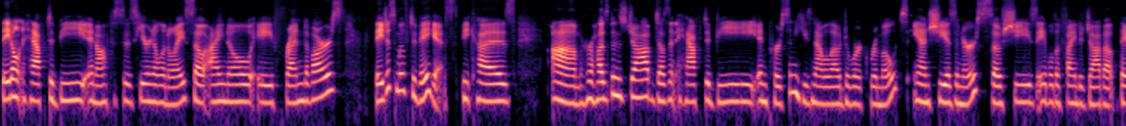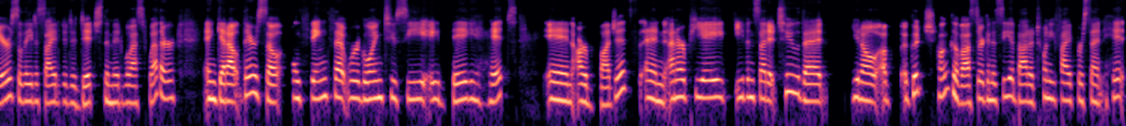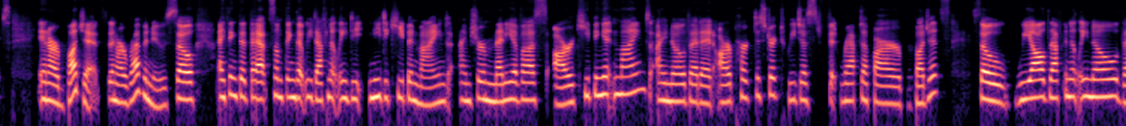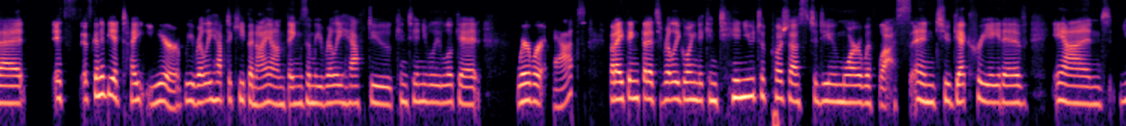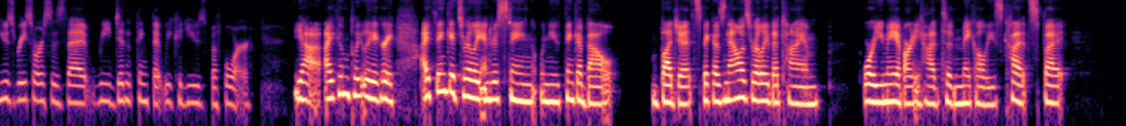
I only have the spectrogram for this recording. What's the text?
They don't have to be in offices here in Illinois. So I know a friend of ours, they just moved to Vegas because um, her husband's job doesn't have to be in person. He's now allowed to work remote, and she is a nurse. So she's able to find a job out there. So they decided to ditch the Midwest weather and get out there. So I think that we're going to see a big hit in our budgets. And NRPA even said it too that you know, a, a good chunk of us are going to see about a 25% hit in our budgets and our revenues. So I think that that's something that we definitely de- need to keep in mind. I'm sure many of us are keeping it in mind. I know that at our park district, we just fit, wrapped up our budgets. So we all definitely know that it's it's going to be a tight year. We really have to keep an eye on things and we really have to continually look at where we're at. But I think that it's really going to continue to push us to do more with less and to get creative and use resources that we didn't think that we could use before. Yeah, I completely agree. I think it's really interesting when you think about budgets because now is really the time, or you may have already had to make all these cuts, but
